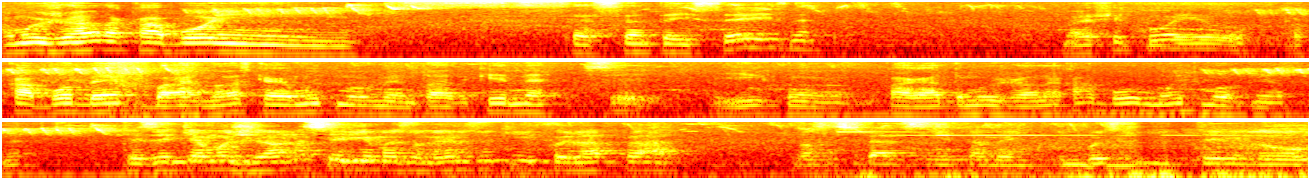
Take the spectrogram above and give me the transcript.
a Mujana acabou em 66, né? Mas ficou aí, acabou bem com o bairro nosso, que era muito movimentado aqui, né? Sim. E com a parada da Mujana acabou muito movimento, né? Quer dizer que a Mujana seria mais ou menos o que foi lá para nossa cidadezinha também. Depois que terminou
